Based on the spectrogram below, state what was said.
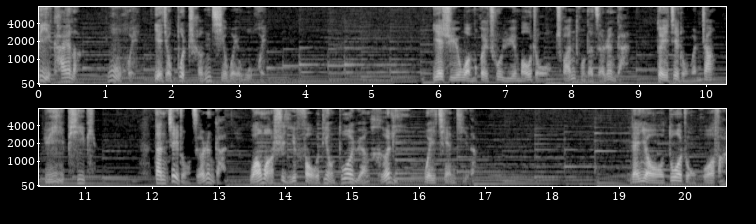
避开了，误会也就不成其为误会。也许我们会出于某种传统的责任感，对这种文章予以批评，但这种责任感往往是以否定多元合理为前提的。人有多种活法，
